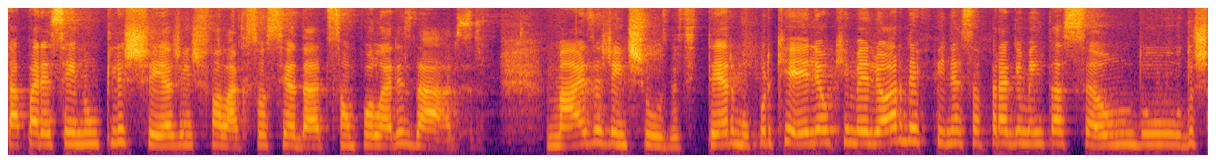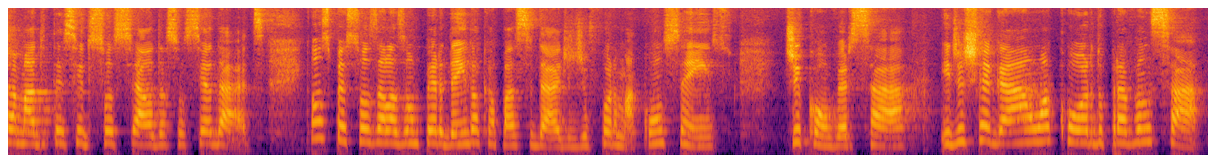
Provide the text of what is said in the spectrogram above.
tá parecendo um clichê a gente falar que sociedades são polarizadas. Mas a gente usa esse termo porque ele é o que melhor define essa fragmentação do, do chamado tecido social das sociedades. Então as pessoas elas vão perdendo a capacidade de formar consenso, de conversar e de chegar a um acordo para avançar.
